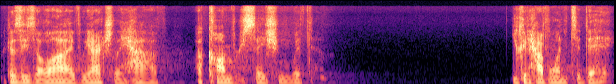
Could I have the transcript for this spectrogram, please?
Because he's alive, we actually have a conversation with him. You could have one today.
